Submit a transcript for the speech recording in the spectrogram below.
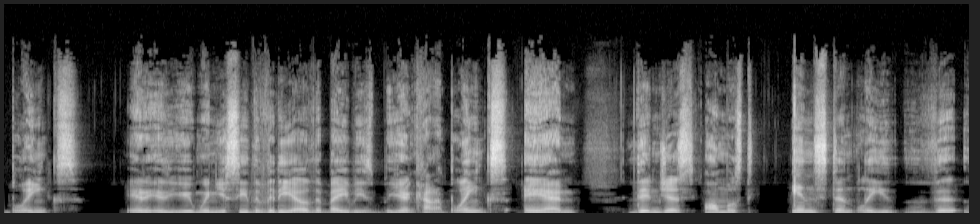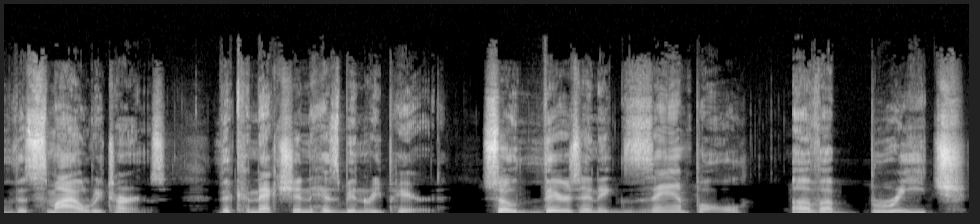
blinks it, it, when you see the video, the baby's you know, kind of blinks, and then just almost instantly the the smile returns. The connection has been repaired. So there's an example of a breach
